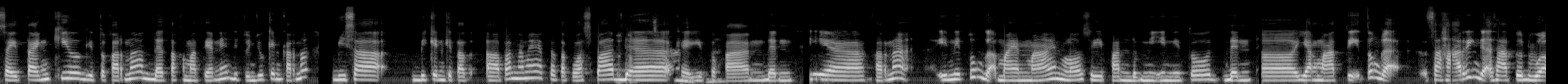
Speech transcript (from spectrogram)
say thank you gitu. Karena data kematiannya ditunjukin. Karena bisa bikin kita apa namanya tetap waspada Tetap kayak gitu kan. Dan iya karena ini tuh nggak main-main loh si pandemi ini tuh. Dan eh, yang mati itu nggak sehari nggak satu dua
